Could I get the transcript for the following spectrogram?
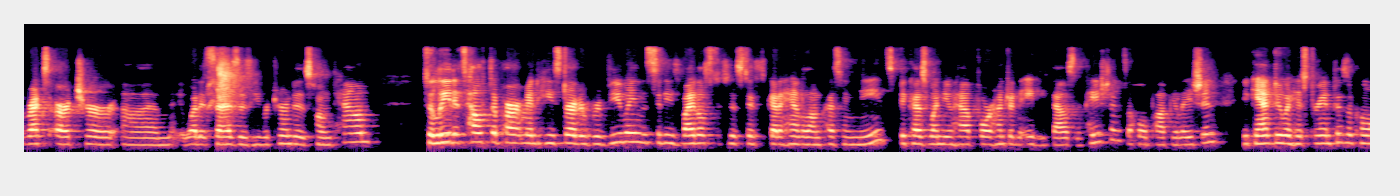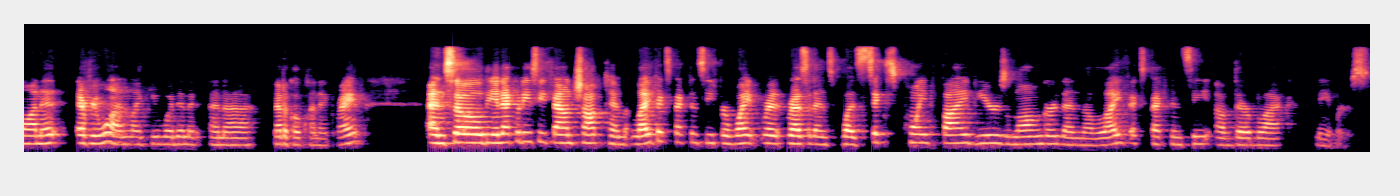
Rex Archer, um, what it says is he returned to his hometown to lead its health department. He started reviewing the city's vital statistics to get a handle on pressing needs because when you have 480,000 patients, a whole population, you can't do a history and physical on it, everyone like you would in a, in a medical clinic, right? And so the inequities he found shocked him. Life expectancy for white re residents was 6.5 years longer than the life expectancy of their black neighbors.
